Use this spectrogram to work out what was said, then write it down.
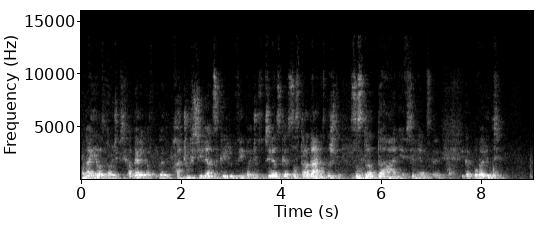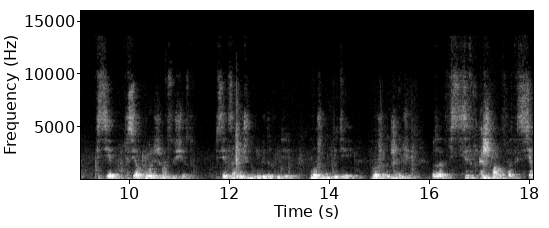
да, наелась, короче, психоделиков и говорит, хочу вселенской любви почувствовать, вселенское сострадание. Слышите? Сострадание вселенское. И как повалилось все, вся боль живых существ, всех замученных, убитых людей, брошенных детей, брошенных женщин. Вот этот, этот кошмар, вот, все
